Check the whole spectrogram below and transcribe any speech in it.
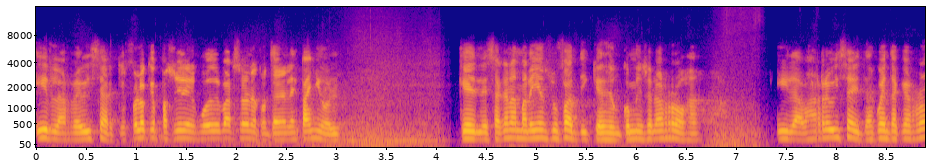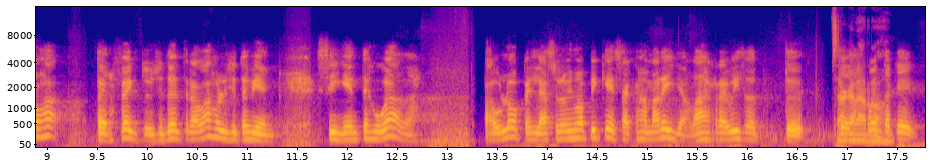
irla a revisar, que fue lo que pasó en el juego del Barcelona contra el Español, que le sacan amarilla en su Fati, que desde un comienzo era roja, y la vas a revisar y te das cuenta que es roja, perfecto. Hiciste el trabajo, lo hiciste bien. Siguiente jugada. Pau López le hace lo mismo a Piqué, sacas amarilla, vas a revisar, te, te das cuenta que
